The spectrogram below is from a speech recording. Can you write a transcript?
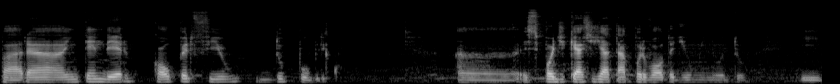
para entender qual o perfil do público. Uh, esse podcast já está por volta de 1 minuto e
